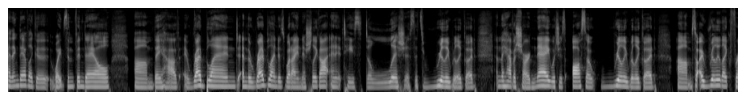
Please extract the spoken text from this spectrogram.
I think they have like a white Zinfandel. Um, they have a red blend, and the red blend is what I initially got, and it tastes delicious. It's really, really good. And they have a Chardonnay, which is also really, really good. Um, so I really like Fre,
